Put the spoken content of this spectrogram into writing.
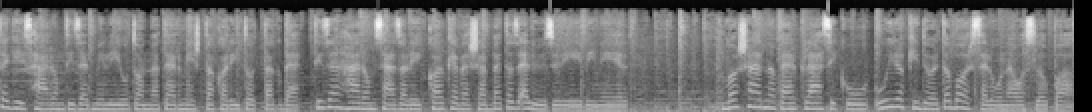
6,3 millió tonna termést takarítottak be, 13%-kal kevesebbet az előző évinél. Vasárnap El Clásico, újra kidőlt a Barcelona oszlopa.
